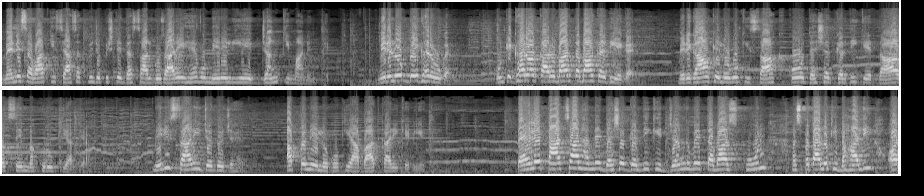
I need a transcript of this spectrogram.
मैंने सवाद की सियासत में जो पिछले दस साल गुजारे हैं, वो मेरे लिए एक जंग की मानंद थे। मेरे लोग बेघर हो गए। उनके घर और कारोबार तबाह कर दिए गए। मेरे गाँव के लोगों की साख को दहशतगर्दी के दाग से मकरू किया गया। मेरी सारी जदोजहद अपने लोगों की आबादकारी के लिए थी। पहले पाँच साल हमने दहशतगर्दी की जंग में तबाह स्कूल, अस्पतालों की बहाली और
